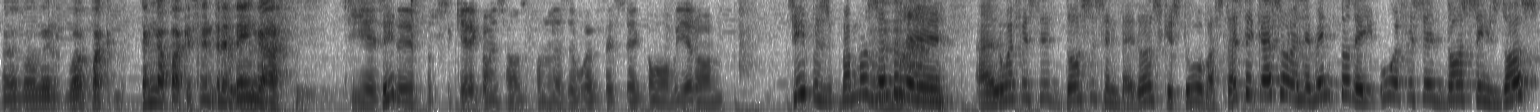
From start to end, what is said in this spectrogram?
A ver, a ver, tenga para que se entretenga. Y este, pues si quiere comenzamos con las de UFC, ¿cómo vieron? Sí, pues vamos dándole al UFC 262 que estuvo bastante. En este caso, el evento de UFC 262,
